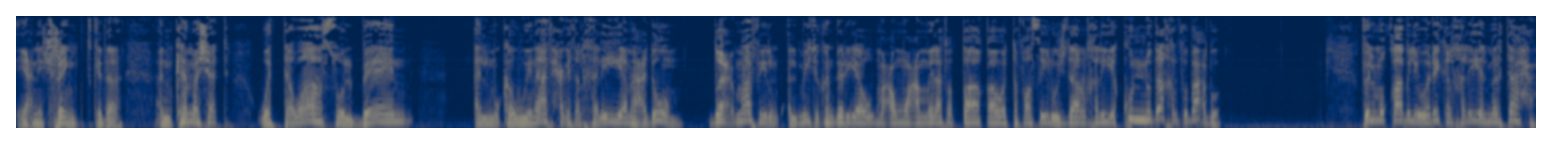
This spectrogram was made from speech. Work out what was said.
يعني shrinked كذا انكمشت والتواصل بين المكونات حقت الخلية معدوم. ضع ما في الميتوكوندريا ومع معاملات الطاقة والتفاصيل وجدار الخلية كله داخل في بعضه. في المقابل يوريك الخلية المرتاحة.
